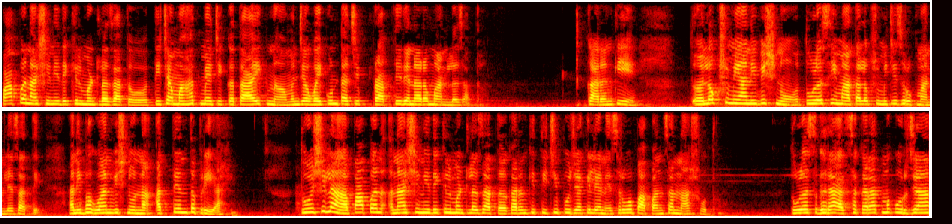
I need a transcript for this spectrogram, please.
पापनाशिनी देखील म्हटलं जातं. तिच्या महात्म्याची कथा ऐकणं म्हणजे वैकुंठाची प्राप्ती देणारं मानलं जातं. कारण की लक्ष्मी आणि विष्णू तुळस ही माता लक्ष्मीचीच रूप मानले जाते. आणि भगवान विष्णूंना अत्यंत प्रिय आहे. तुळशीला पापन नाशिनी देखील म्हटलं जातं कारण की तिची पूजा केल्याने सर्व पापांचा नाश होतो. तुळस घरात सकारात्मक ऊर्जा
